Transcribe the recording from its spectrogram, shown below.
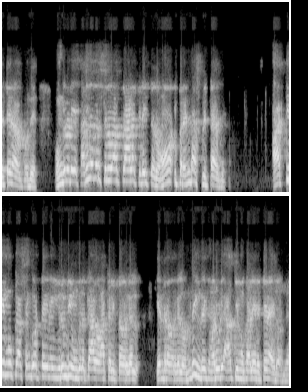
ரிட்டையர் ஆக போகுது. உங்களுடைய தனிநபர் செல்வாக்கால கிடைத்ததும் இப்ப ரெண்டா ஸ்பிளிட் ஆகுது. அதிமுக செங்கோட்டையனை விரும்பி உங்களுக்காக வாக்களித்தவர்கள் என்றவர்கள் வந்து இன்றைக்கு மறுபடியும் அதிமுகலே ரிட்டைன் ஆயிடுவாங்க.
